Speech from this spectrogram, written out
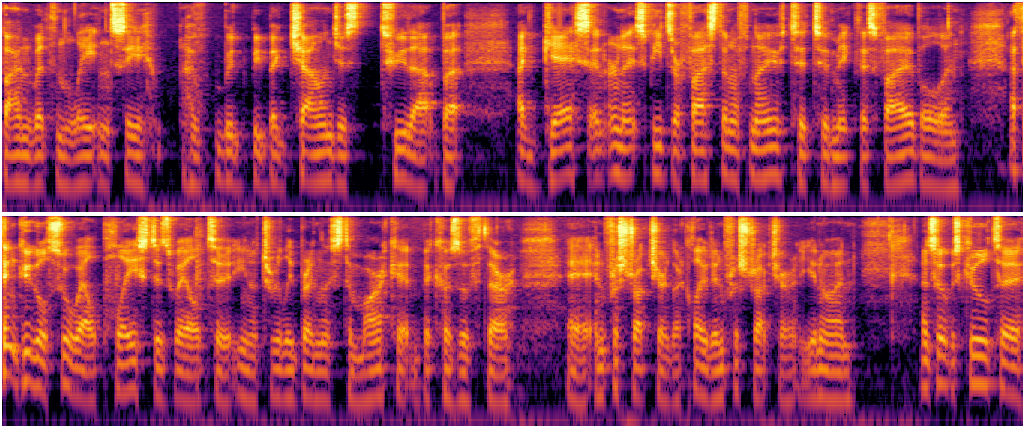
bandwidth and latency have, would be big challenges to that, but I guess internet speeds are fast enough now to, to make this viable, and I think Google's so well placed as well to you know to really bring this to market because of their uh, infrastructure, their cloud infrastructure, you know, and and so it was cool to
